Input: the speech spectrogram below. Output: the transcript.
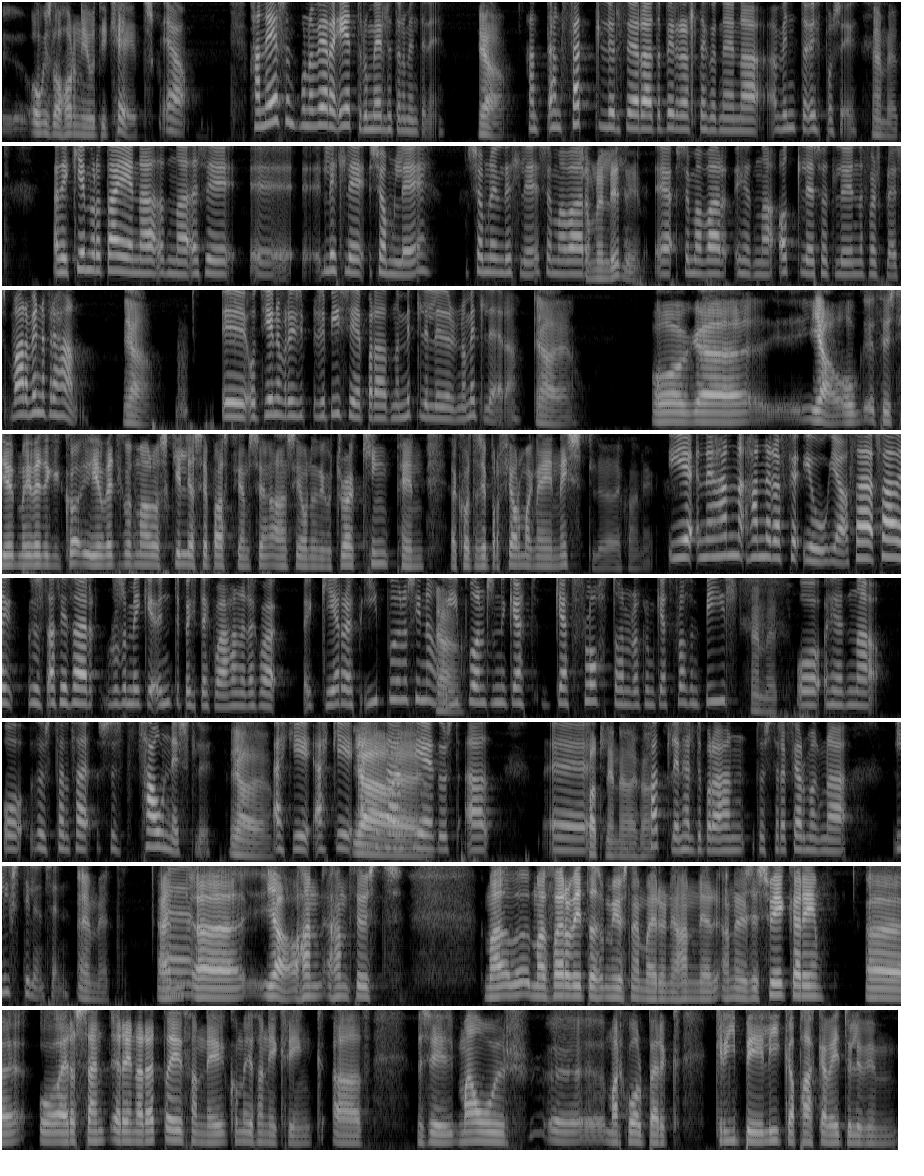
ógeðslega horni út í Kate sko. já. Hann er samt búin að vera etru með hlutunum myndinni. Já, hann, hann fellur þegar þetta byrjar allt einhvern veginn að vinda upp á sig. Nefnit að því kemur á daginn að þarna, þessi uh, litli sjómli sjómlin litli sem að var samlega lili ja, sem að var hérna oddliðs öllu in the first place var að vinna fyrir hann. Já, uh, og Jennifer Ribisi er bara þarna milliliðurinn á milli þeirra. Já, já og uh, já og þú veist, ég, ég veit ekki ég veit ekki hvort maður skilja Sebastian sem að hann sé honum einhver drug kingpin eða hvort það sé bara fjármagna í neyslu eða eitthvað Ég, nei, hann, hann er að, fjö- jú, já, það, það er, veist, að því það er rosa mikið undirbyggt eitthvað, hann er eitthvað að gera upp íbúðuna sína Já. og íbúðan sinni gett, gett flott og hann er okkur um gett flott um bíl nefnit, og hérna, og þú veist, þannig það, veist, þá neyslu, já, já, ekki, ekki, ekki það hann sé, þú veist, að uh, fallin eða eitthvað. fallin heldur bara hann, þú veist, þeirra fjármagna lífstílinn sinn. Einmitt. En uh, já, hann, hann þú veist maður ma fær að vita mjög snemma í rauninni hann er, hann er þessi svikari uh, og er að, send, er að reyna að redda því þannig komið því þannig í kring að þessi máur uh, Mark Wahlberg grípi líka pakka veitulifum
